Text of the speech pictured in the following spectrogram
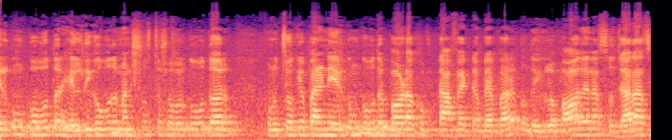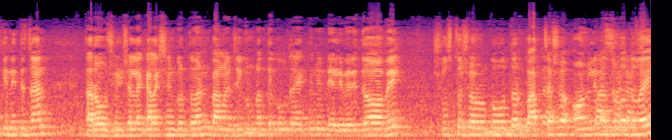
এরকম কবুতর হেলদি কবুতর মানে সুস্থ সবল কবুতর কোনো চোখে পারেনি এরকম কবুতর পাওয়াটা খুব টাফ একটা ব্যাপার কিন্তু এগুলো পাওয়া যায় না। সো যারা আজকে নিতে চান তারা অবশ্যই ইনশাল্লাহ কালেকশন করতে পারেন। বাংলার যে কোনো প্রান্তে কবুতর একদিনই ডেলিভারি দেওয়া হবে। সুস্থ সবল কবুতর বাচ্চা সহ অনলি মাত্র কত ভাই?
